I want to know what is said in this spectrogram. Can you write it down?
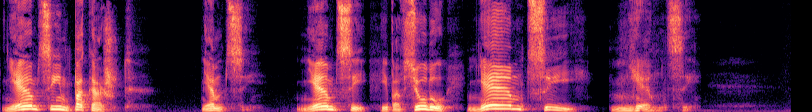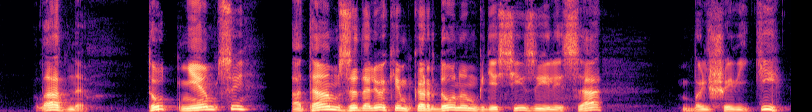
Немцы им покажут. Немцы. Немцы, и повсюду немцы, немцы. Ладно, тут немцы, а там, за далеким кордоном, где сизые леса, большевики.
